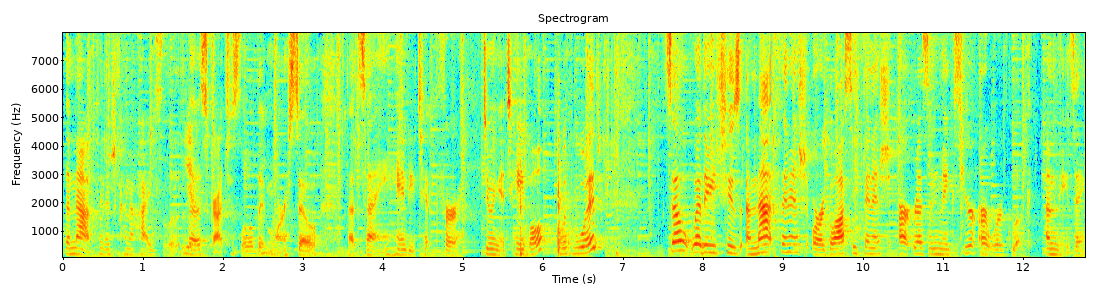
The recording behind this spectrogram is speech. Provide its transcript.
The matte finish kind of hides the, yeah. the scratches a little bit more. So that's a handy tip for doing a table with wood. So whether you choose a matte finish or a glossy finish, Art Resin makes your artwork look amazing.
